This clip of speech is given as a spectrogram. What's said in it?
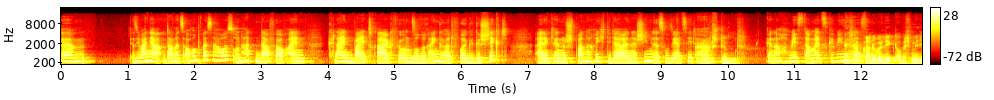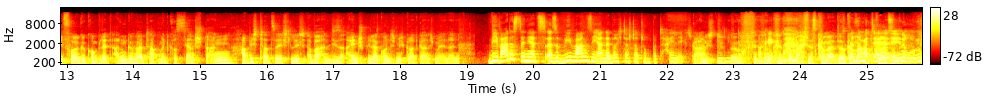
Ähm, Sie waren ja damals auch im Pressehaus und hatten dafür auch einen kleinen Beitrag für unsere Reingehört-Folge geschickt. Eine kleine Sprachnachricht, die darin erschienen ist, wo Sie erzählt haben. Ach, stimmt. Genau, wie es damals gewesen ich ist. Ich habe gerade überlegt, ob ich mir die Folge komplett angehört habe mit Christian Stang. Habe ich tatsächlich, aber an diese Einspieler konnte ich mich gerade gar nicht mehr erinnern. Wie war das denn jetzt? Also wie waren Sie an der Berichterstattung beteiligt? Gar nicht. Ähm, okay. Das kann man, das kann man, das kann also man mit abkürzen. Der Erinnerung.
